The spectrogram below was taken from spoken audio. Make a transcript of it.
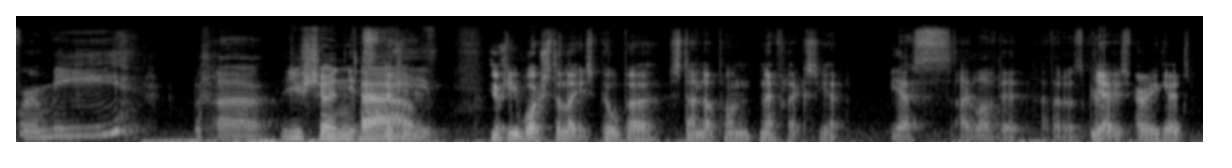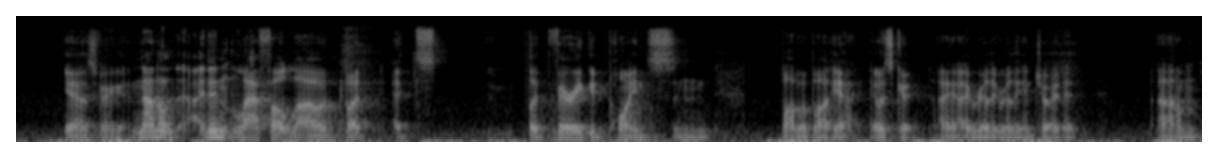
Hear. For me. Uh, you shouldn't it's have. the, Have you watched the latest Bill Burr stand up on Netflix yet? yes, I loved it. I thought it was great. Yeah, it's very good. Yeah, it was very good. Not a, I didn't laugh out loud, but it's like very good points and blah blah blah. Yeah, it was good. I, I really really enjoyed it. Um,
